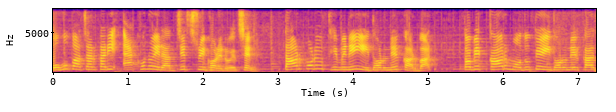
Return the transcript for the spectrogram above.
বহু পাচারকারী এখনও এ রাজ্যের শ্রীঘরে রয়েছেন। তারপরেও থেমে নেই এই ধরনের কারবার। তবে কার মদতে এই ধরনের কাজ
